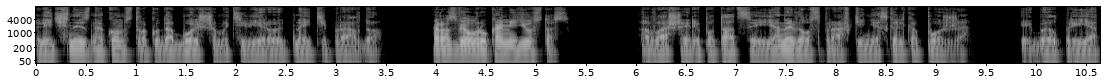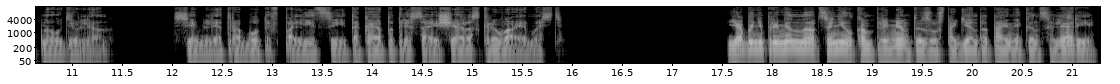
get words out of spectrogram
Личные знакомства куда больше мотивируют найти правду. Развел руками Юстас. О вашей репутации я навел справки несколько позже и был приятно удивлен. Семь лет работы в полиции и такая потрясающая раскрываемость. Я бы непременно оценил комплимент из уст агента тайной канцелярии,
